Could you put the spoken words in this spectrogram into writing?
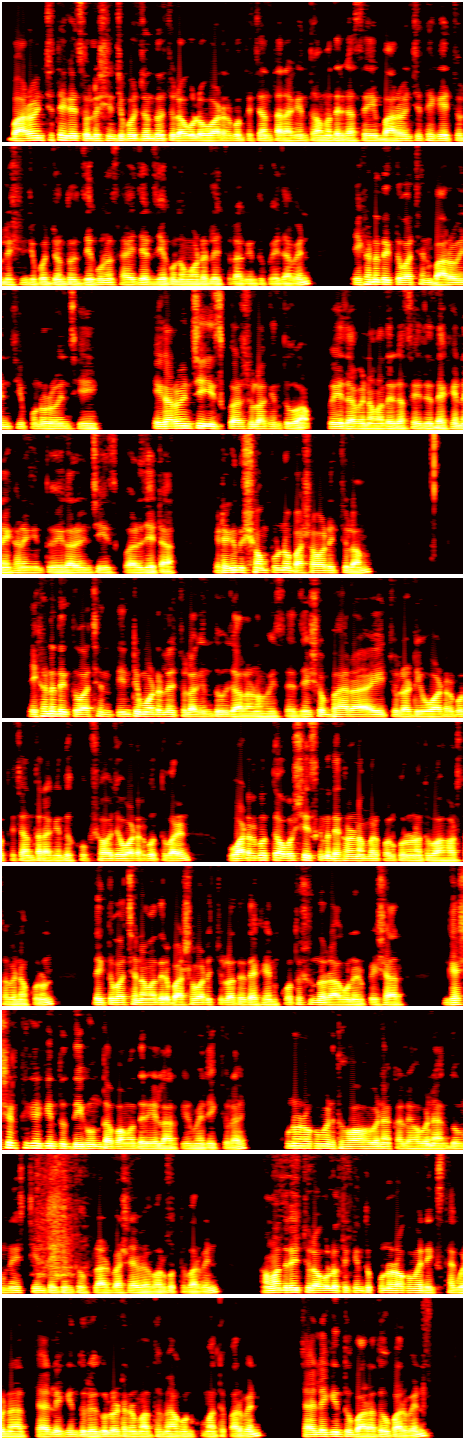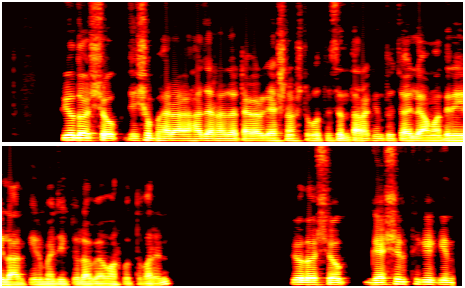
বারো ইঞ্চি থেকে চল্লিশ ইঞ্চি পর্যন্ত চুলাগুলো অর্ডার করতে চান, তারা কিন্তু আমাদের কাছে এই বারো ইঞ্চি থেকে চল্লিশ ইঞ্চি পর্যন্ত যে কোনো সাইজের যে কোনো মডেলের চুলা কিন্তু পেয়ে যাবেন। এখানে দেখতে পাচ্ছেন বারো ইঞ্চি, পনেরো ইঞ্চি, এগারো ইঞ্চি স্কোয়ার চুলা কিন্তু পেয়ে যাবেন আমাদের কাছে। এই যে দেখেন, এখানে কিন্তু এগারো ইঞ্চি স্কোয়ার যেটা, এটা কিন্তু সম্পূর্ণ বাসাবাড়ির চুলাম এখানে দেখতে পাচ্ছেন তিনটি মডেলের চুলা কিন্তু জ্বালানো হয়েছে। যেসব ভাইয়েরা এই চুলাটি অর্ডার করতে চান, তারা কিন্তু খুব সহজে অর্ডার করতে পারেন। অর্ডার করতে অবশ্যই স্ক্রিনে দেখানো নাম্বার কল করুন অথবা হোয়াটসঅ্যাপে না করুন। দেখতে পাচ্ছেন আমাদের বাসাবাড়ির চুলাতে দেখেন কত সুন্দর আগুনের প্রেশার গ্যাসের থেকে কিন্তু দ্বিগুণ তাপ আমাদের এই লার্কির ম্যাজিক চুলায়। কোনো রকমের ধোয়া হবে না, কালে হবে না, একদম নিশ্চিন্তে কিন্তু ফ্ল্যাট বাসায় ব্যবহার করতে পারবেন। আমাদের এই চুলাগুলোতে কিন্তু কোনো রকমের রিস্ক থাকবে না, চাইলে কিন্তু রেগুলেটরের মাধ্যমে আগুন কমাতে পারবেন, চাইলে কিন্তু বাড়াতেও পারবেন। প্রিয় দর্শক, যেসব ভাইরা হাজার হাজার টাকার গ্যাস নষ্ট করতেছেন, তারা কিন্তু চাইলে আমাদের এই লার্কির ম্যাজিক চুলা ব্যবহার করতে পারেন। প্রিয় দর্শক, গ্যাসের থেকে কিন্তু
